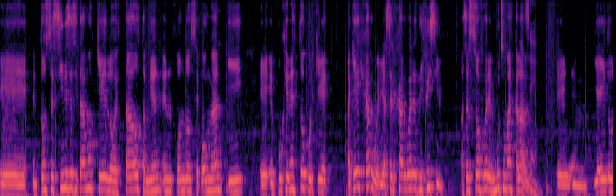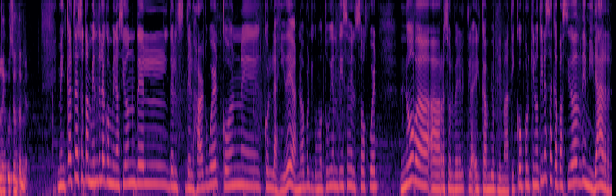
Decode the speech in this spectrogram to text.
Eh, entonces sí necesitamos que los estados también en el fondo se pongan y eh, empujen esto porque aquí hay hardware y hacer hardware es difícil. Hacer software es mucho más escalable. Eh, y hay toda una discusión también. Me encanta eso también de la combinación del, del, hardware con, eh, con, las ideas, ¿no? Porque como tú bien dices, el software no va a resolver el, el cambio climático porque no tiene esa capacidad de mirar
